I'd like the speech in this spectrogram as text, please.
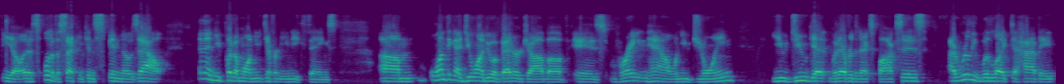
you know, in a split of a second can spin those out, and then you put them on different unique things. Um, one thing I do want to do a better job of is right now when you join, you do get whatever the next box is I really would like to have a,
